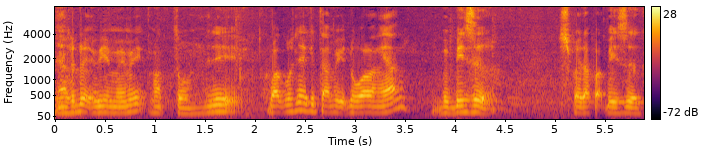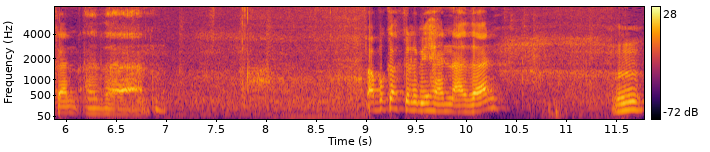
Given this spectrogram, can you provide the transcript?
Yang kedua Ibn Mimik Maktum. Jadi bagusnya kita ambil dua orang yang berbeza Supaya dapat bezakan azan. Apakah kelebihan azan? Hmm?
